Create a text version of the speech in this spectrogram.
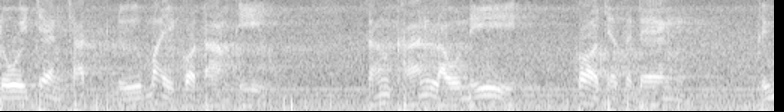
โดยแจ้งชัดหรือไม่ก็ตามที สังขารเหล่านี้ก็จะแสดงถึง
